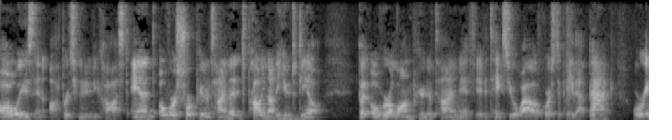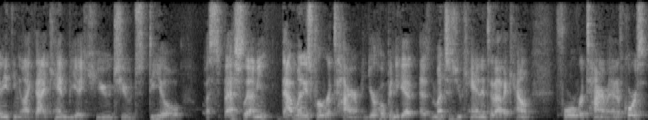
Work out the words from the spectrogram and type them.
always an opportunity cost. And over a short period of time, it's probably not a huge deal. But over a long period of time, if, if it takes you a while, of course, to pay that back or anything like that, can be a huge, huge deal. Especially, I mean, that money's for retirement. You're hoping to get as much as you can into that account for retirement. And of course,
